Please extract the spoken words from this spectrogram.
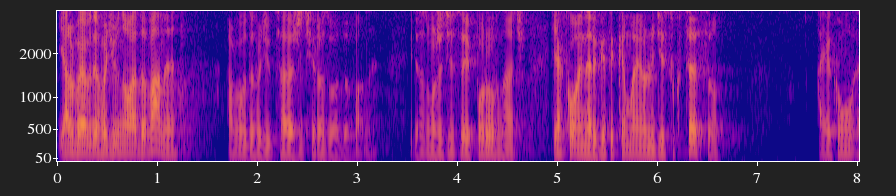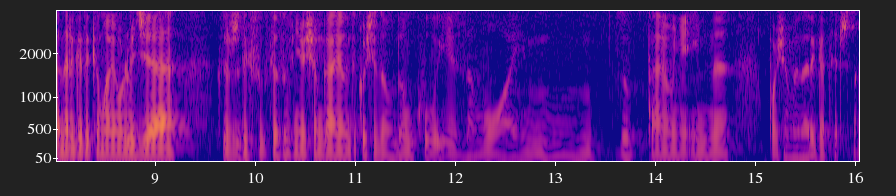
I albo ja będę chodził naładowany, albo będę chodził całe życie rozładowany. I teraz możecie sobie porównać, jaką energetykę mają ludzie sukcesu, a jaką energetykę mają ludzie którzy tych sukcesów nie osiągają, tylko siedzą w domku i jest zamuła i mm, zupełnie inny poziom energetyczny.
